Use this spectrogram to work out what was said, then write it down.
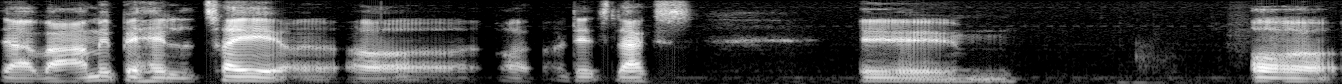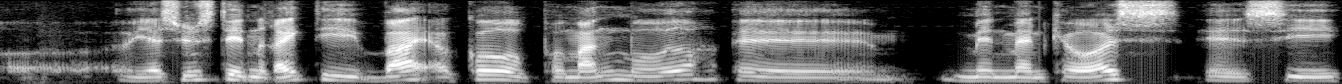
der er varmebehandlet træ og, og, og, og den slags. Øh, og, og jeg synes, det er den rigtige vej at gå på mange måder. Øh, men man kan også øh, sige,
